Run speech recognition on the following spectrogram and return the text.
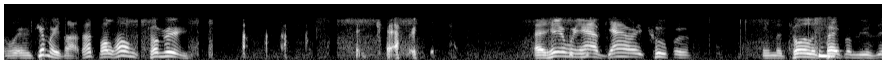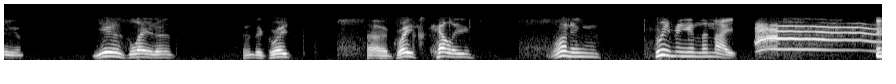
well, give me that. That belongs to me. Gary. And here we have Gary Cooper in the Toilet Paper Museum. Years later, in the great uh, Grace Kelly running, screaming in the night.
